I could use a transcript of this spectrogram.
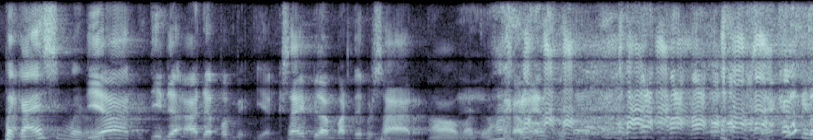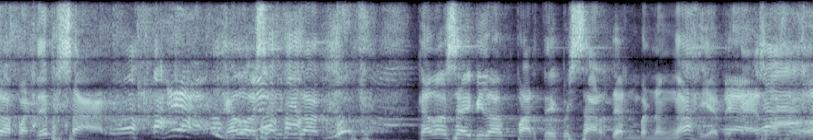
PKS gimana? Dia tidak ada pem ya, saya bilang partai besar. Oh, betul. Karena saya kan bilang partai besar. Yeah. Kalau saya bilang kalau saya bilang partai besar dan menengah ya PKS masuk.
